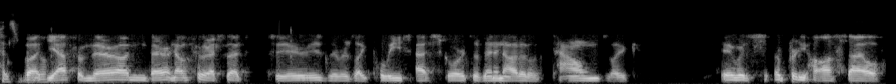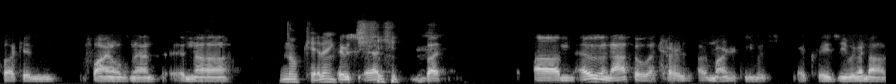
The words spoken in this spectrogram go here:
That's brutal. But yeah, from there on there and out for the rest of that series, there was like police escorts of in and out of the towns. Like it was a pretty hostile fucking finals, man. And uh No kidding. it was but um other than that though, like our, our minor team was like crazy. We went uh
